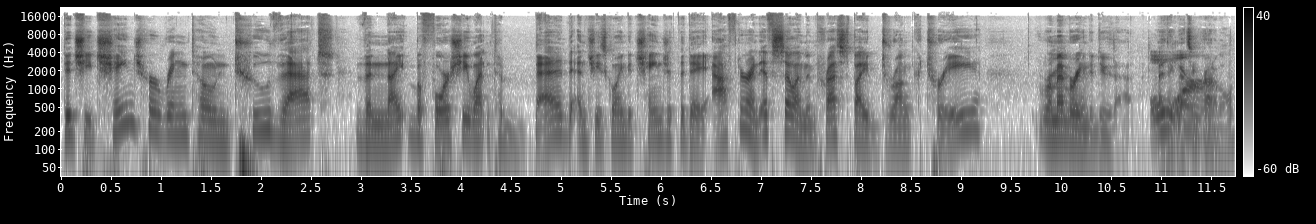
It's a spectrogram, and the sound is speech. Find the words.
did she change her ringtone to that the night before she went to bed, and she's going to change it the day after? And if so, I'm impressed by Drunk Tree remembering to do that. Or, I think that's incredible.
